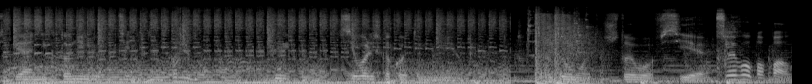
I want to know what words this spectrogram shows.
Тебя никто не любит. Тебя никто не любит. Ты всего лишь какой-то мент. Думают, что его все... Своего попал.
